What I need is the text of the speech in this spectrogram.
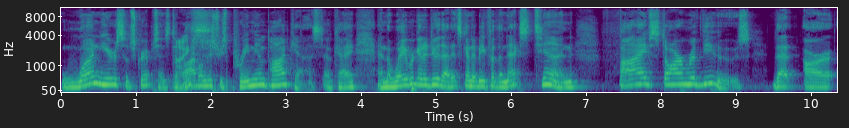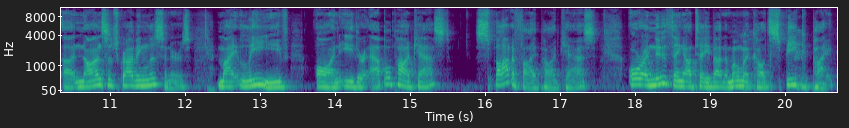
one year subscriptions to Nice. Bible Mysteries Premium Podcast. Okay. And the way we're going to do that, it's going to be for the next 10 five star reviews that our uh, non subscribing listeners might leave on either Apple Podcast. Spotify podcast, or a new thing I'll tell you about in a moment called SpeakPipe,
